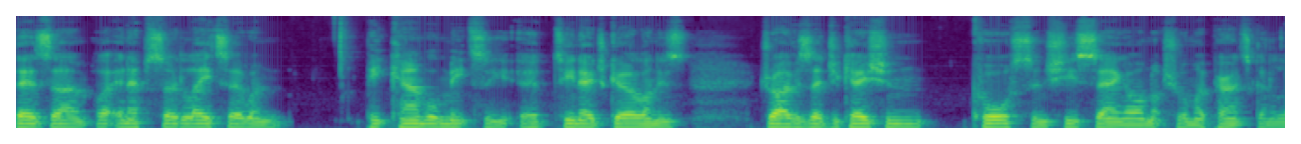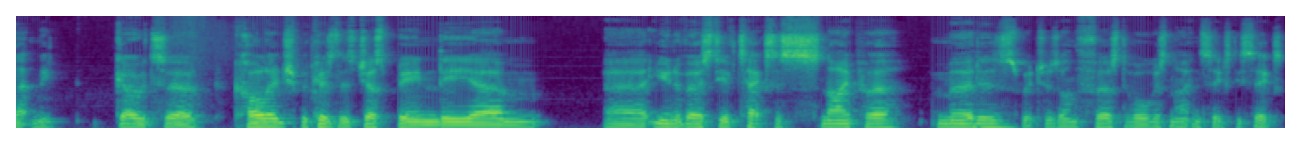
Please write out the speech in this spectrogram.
there's um, like an episode later when Pete Campbell meets a, a, teenage girl on his driver's education course, and she's saying, "Oh, I'm not sure my parents are going to let me go to college because there's just been the um, uh, University of Texas sniper murders, which was on the first of August 1966."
